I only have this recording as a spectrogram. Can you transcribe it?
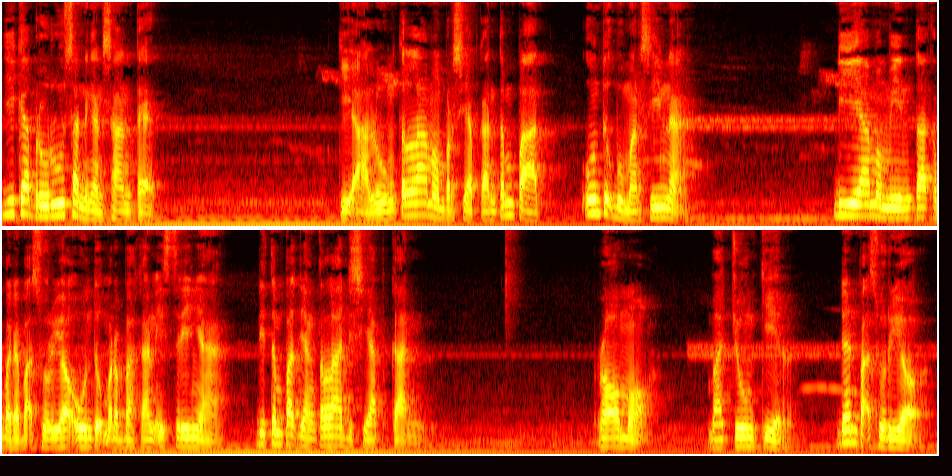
jika berurusan dengan santet. Ki Alung telah mempersiapkan tempat untuk Bu Marsina. Dia meminta kepada Pak Suryo untuk merebahkan istrinya di tempat yang telah disiapkan. Romo, Mbak Cungkir, dan Pak Suryo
